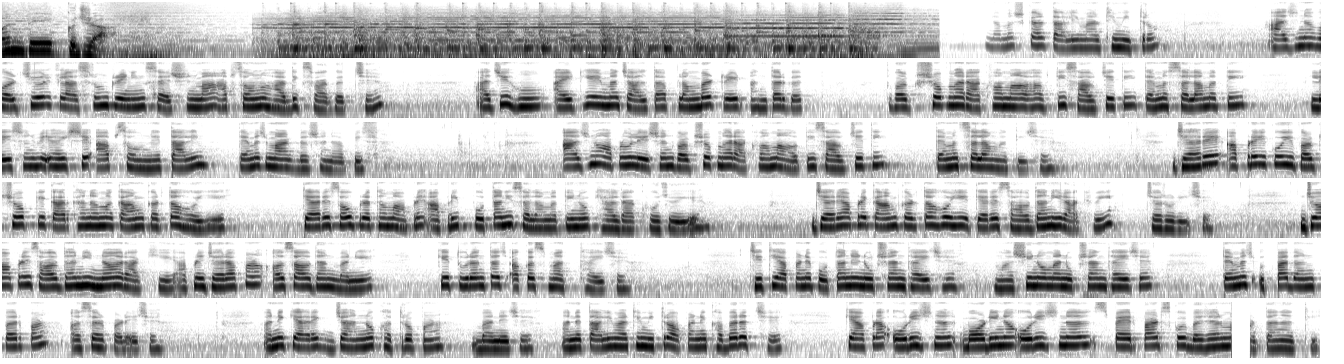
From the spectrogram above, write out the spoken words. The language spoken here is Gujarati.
વંદે ગુજરાત. નમસ્કાર તાલીમાર્થી મિત્રો. આજના વર્ચ્યુઅલ ક્લાસરૂમ ટ્રેનિંગ સેશનમાં આપ સૌનું હાર્દિક સ્વાગત છે. આજે હું આઈટીઆઈમાં ચાલતા પ્લમ્બર ટ્રેડ અંતર્ગત વર્કશોપમાં રાખવામાં આવતી સાવચેતી તેમજ સલામતી લેસન વિશે આપ સૌને તાલીમ તેમજ માર્ગદર્શન આપીશ. આજનો આપણો લેશન વર્કશોપમાં રાખવામાં આવતી સાવચેતી તેમજ સલામતી છે. જ્યારે આપણે કોઈ વર્કશોપ કે કારખાનામાં કામ કરતા હોઈએ, ત્યારે સૌ પ્રથમ આપણે આપણી પોતાની સલામતીનો ખ્યાલ રાખવો જોઈએ. જ્યારે આપણે કામ કરતા હોઈએ, ત્યારે સાવધાની રાખવી જરૂરી છે. જો આપણે સાવધાની ન રાખીએ, આપણે જરા પણ અસાવધાન બનીએ કે તુરંત જ અકસ્માત થાય છે. જેથી આપણને પોતાને નુકસાન થાય છે, મશીનોમાં નુકસાન થાય છે, તેમજ ઉત્પાદન પર પણ અસર પડે છે. અને ક્યારેક જાનનો ખતરો પણ બને છે. અને તાલીમાર્થી મિત્રો, આપણને ખબર જ છે કે આપણા ઓરિજિનલ બોડીના ઓરિજિનલ સ્પેર પાર્ટ્સ કોઈ બજારમાં મળતા નથી.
